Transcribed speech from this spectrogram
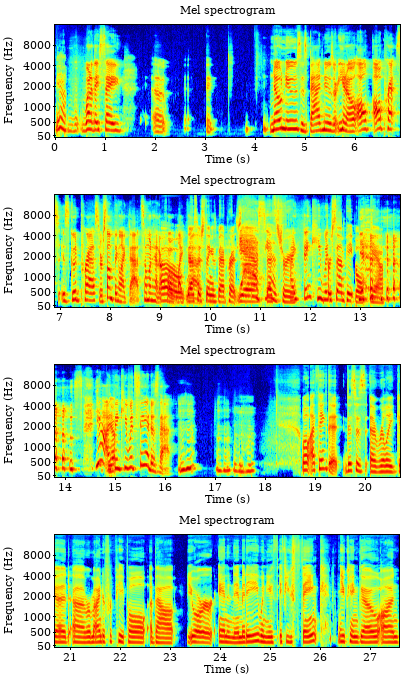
yeah. What do they say? Uh, uh, no news is bad news, or you know, all all press is good press, or something like that. Someone had a oh, quote like no that. No such thing as bad press. Yes, yeah, that's true. I think he would for some people. Yes. Yeah, yeah, I yep. think he would see it as that. Mm-hmm. Mm-hmm. Mm-hmm. Well, I think that this is a really good uh, reminder for people about your anonymity when you if you think you can go on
